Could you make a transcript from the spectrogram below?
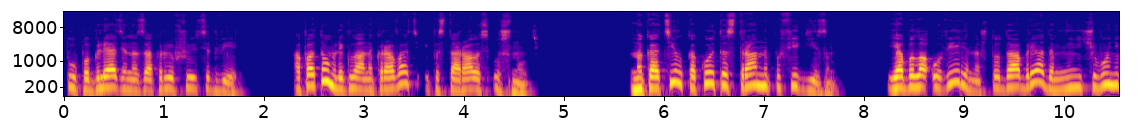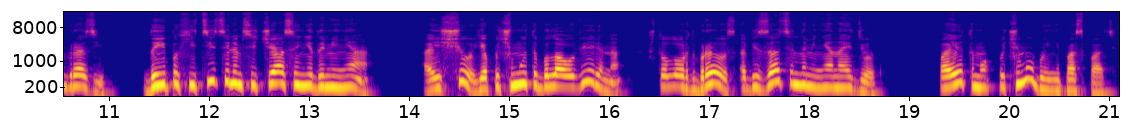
тупо глядя на закрывшуюся дверь а потом легла на кровать и постаралась уснуть. Накатил какой-то странный пофигизм. Я была уверена, что до обряда мне ничего не грозит, да и похитителям сейчас и не до меня. А еще я почему-то была уверена, что лорд Бреус обязательно меня найдет. Поэтому почему бы и не поспать?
